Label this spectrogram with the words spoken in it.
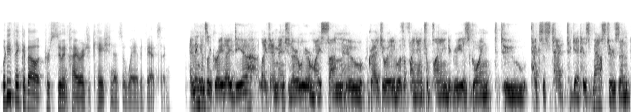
what do you think about pursuing higher education as a way of advancing I think it's a great idea. Like I mentioned earlier, my son, who graduated with a financial planning degree, is going to Texas Tech to get his master's. And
